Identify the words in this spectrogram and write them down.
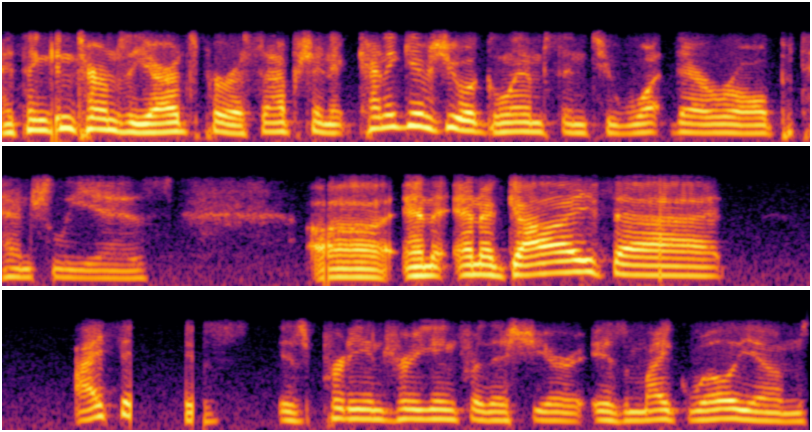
I think in terms of yards per reception, it kind of gives you a glimpse into what their role potentially is. Uh, and and a guy that I think is is pretty intriguing for this year is Mike Williams,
